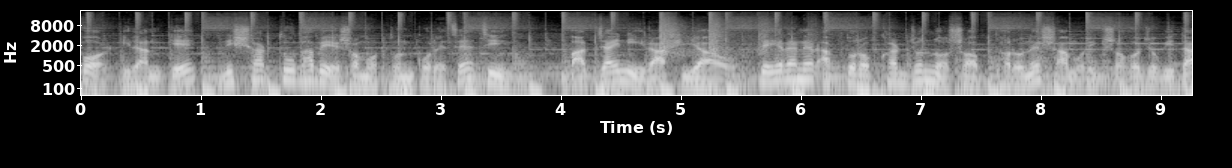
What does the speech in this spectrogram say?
পর ইরানকে নিঃস্বার্থভাবে সমর্থন করেছে চীন। বাদ যায়নি রাশিয়াও। তেহরানের আত্মরক্ষার জন্য সব ধরনের সামরিক সহযোগিতা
